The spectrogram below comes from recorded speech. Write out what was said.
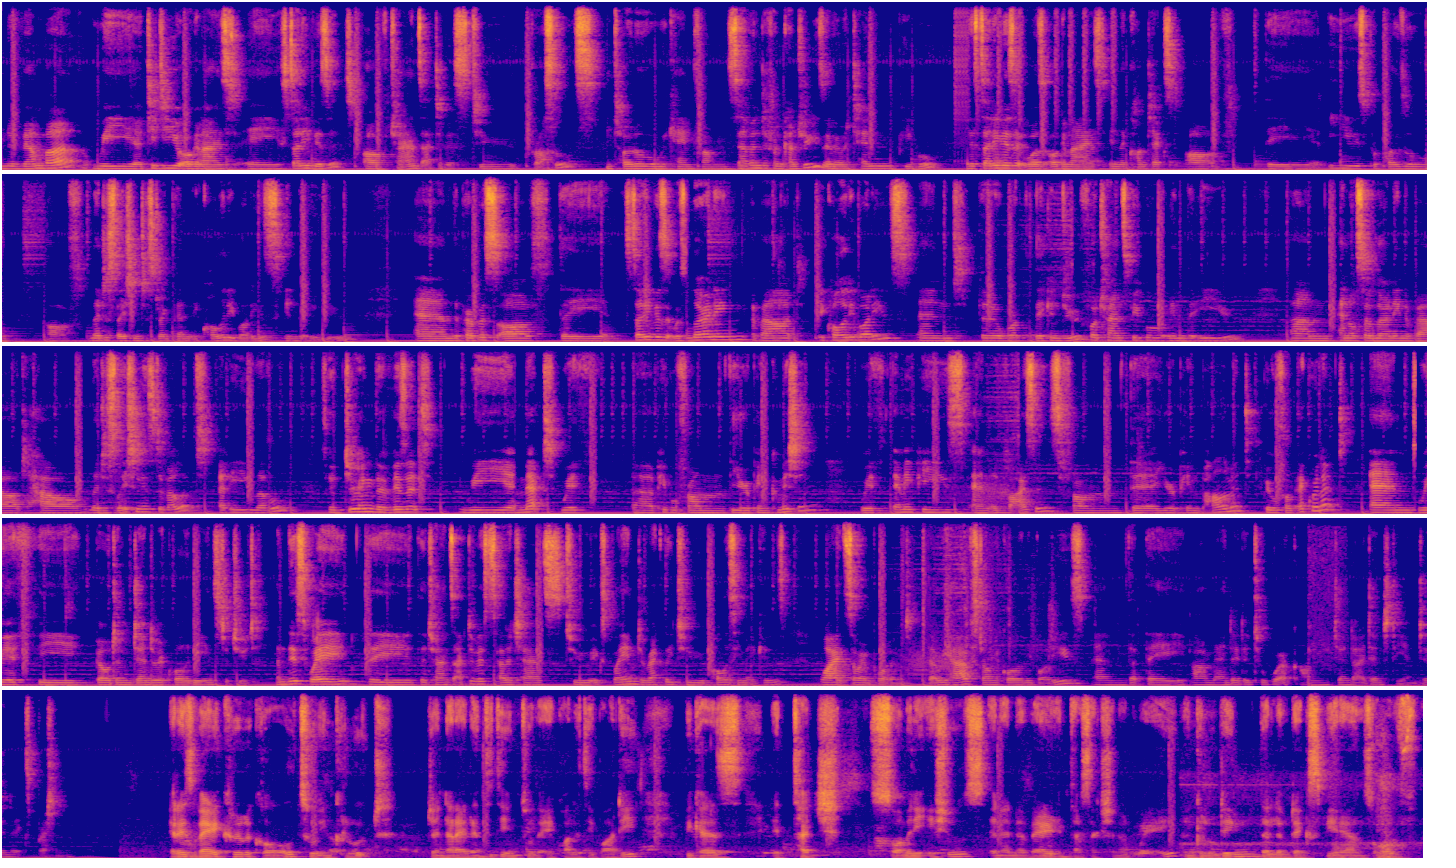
In November, we, uh, TGEU organised a study visit of trans activists to Brussels. In total, we came from seven different countries and we were 10 people. The study visit was organised in the context of the EU's proposal of legislation to strengthen equality bodies in the EU. And the purpose of the study visit was learning about equality bodies and the work that they can do for trans people in the EU um, and also learning about how legislation is developed at EU level. So during the visit, we met with uh, people from the European Commission, with MEPs and advisors from the European Parliament, people from Equinet, and with the Belgian Gender Equality Institute. And this way, the, the trans activists had a chance to explain directly to policymakers why it's so important that we have strong equality bodies and that they are mandated to work on gender identity and gender expression. It is very critical to include gender identity into the equality body because it touches so many issues and in a very intersectional way, including the lived experience of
